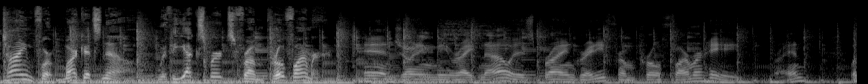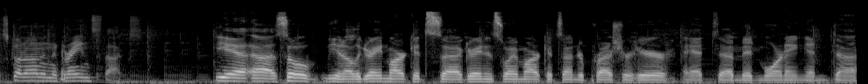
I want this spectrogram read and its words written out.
Time for Markets Now with the experts from Pro Farmer. And joining me right now is Brian Grady from Pro Farmer. Hey, Brian, what's going on in the grain stocks? Yeah, uh, so you know the grain markets, uh, grain and soy markets under pressure here at uh, mid morning, and uh,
